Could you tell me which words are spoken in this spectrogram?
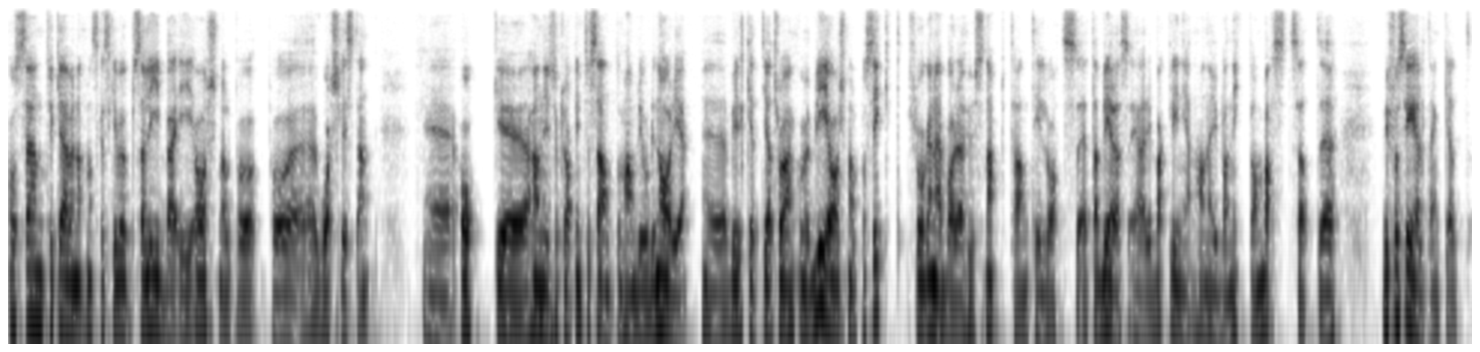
och sen tycker jag även att man ska skriva upp Saliba i Arsenal på, på eh, uh, watchlistan. Uh, eh, och uh, han är ju såklart intressant om han blir ordinarie, vilket jag tror han kommer bli i Arsenal på sikt. Frågan är bara hur snabbt han tillåts etablera sig här i backlinjen. Han är ju bara 19 bast, så att vi får se helt enkelt.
